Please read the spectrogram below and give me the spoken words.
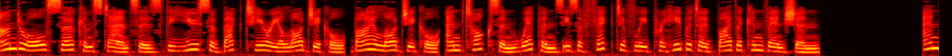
under all circumstances the use of bacteriological biological and toxin weapons is effectively prohibited by the Convention and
